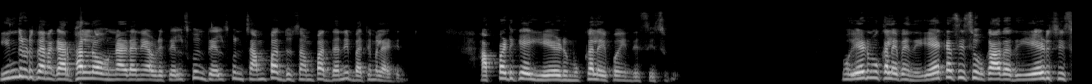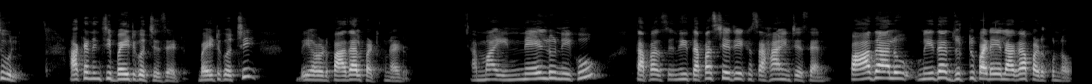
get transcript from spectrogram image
ఇంద్రుడు తన గర్భంలో ఉన్నాడని ఆవిడ తెలుసుకుని తెలుసుకుని చంపద్దు చంపద్దని బతిమలాడింది. అప్పటికే ఏడు ముక్కలైపోయింది శిశువు. ఏడు ముక్కలైపోయింది. ఏక శిశువు కాదు అది ఏడు శిశువులు. అక్కడి నుంచి బయటకు వచ్చేసాడు బయటకు వచ్చి ఆవిడ పాదాలు పట్టుకున్నాడు. అమ్మా ఇన్నేళ్ళు నీకు తపస్సు నీ తపశ్చర్యకు సహాయం చేశాను. పాదాలు మీద జుట్టు పడేలాగా పడుకున్నావు.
